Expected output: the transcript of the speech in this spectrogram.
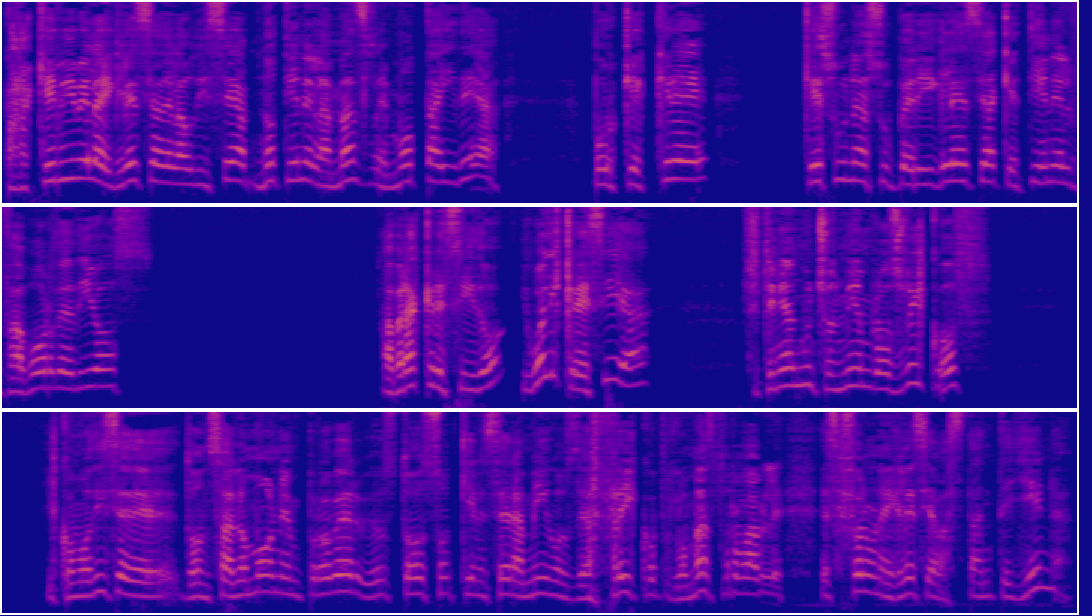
¿Para qué vive la iglesia de la Odisea? No tiene la más remota idea, porque cree que es una superiglesia que tiene el favor de Dios. ¿Habrá crecido? Igual y crecía. Si tenías muchos miembros ricos, y como dice don Salomón en Proverbios, todos son, quieren ser amigos del rico, pues lo más probable es que fuera una iglesia bastante llena.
